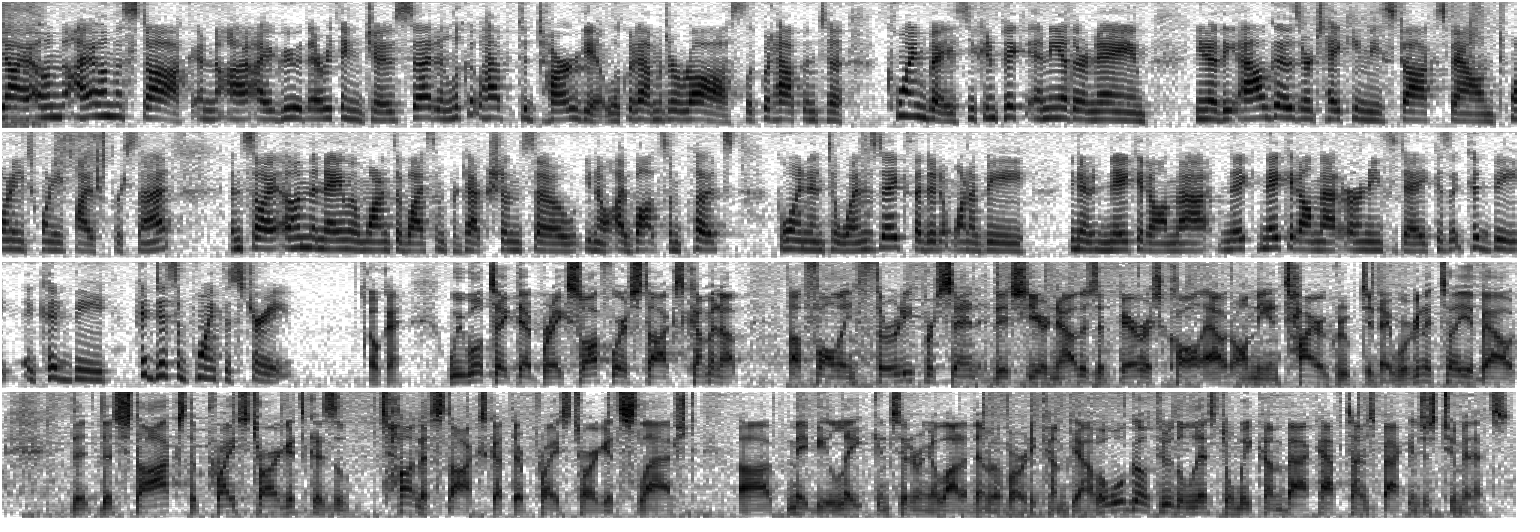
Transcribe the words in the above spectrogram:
Yeah, I own, the, I own the stock, and I, I, agree with everything Joe said. And look what happened to Target. Look what happened to Ross. Look what happened to Coinbase. You can pick any other name. You know, the algos are taking these stocks down 20, 25%. And so I own the name and wanted to buy some protection. So, you know, I bought some puts going into Wednesday because I didn't want to be, you know, naked on that, naked on that earnings day because it could be, it could be, could disappoint the street. Okay. We will take that break. Software stocks coming up, uh, falling 30% this year. Now there's a bearish call out on the entire group today. We're going to tell you about the, the stocks, the price targets, because a ton of stocks got their price targets slashed. Uh, maybe late, considering a lot of them have already come down. But we'll go through the list when we come back. Halftime's back in just two minutes.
